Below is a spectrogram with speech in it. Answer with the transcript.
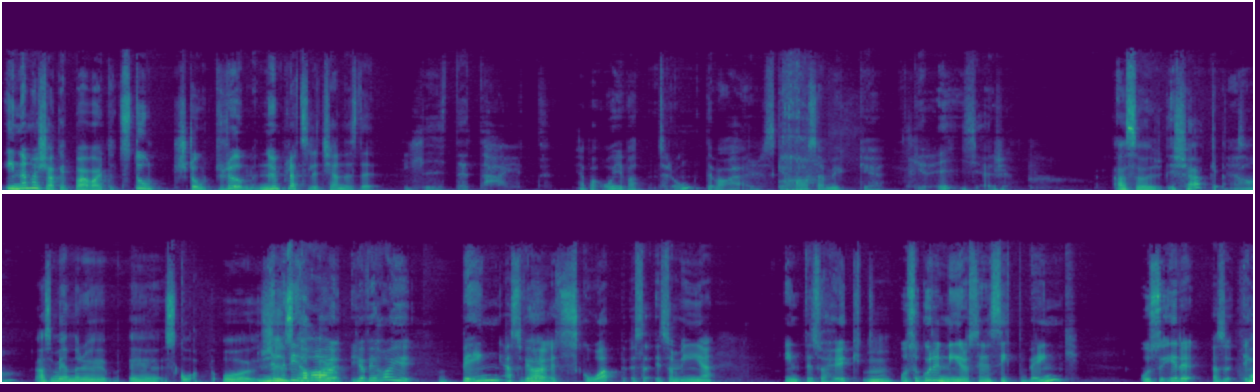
Innan har köket bara varit ett stort, stort rum. Nu plötsligt kändes det lite tajt. Jag bara, oj vad trångt det var här. Ska det vara så här mycket grejer? Alltså i köket? Ja. Alltså menar du eh, skåp och Nej, men vi kylskåpar? har, ja, vi har ju bäng, alltså vi Ja. har ett skåp som är inte så högt. Mm. Och så går det ner och så är det en sittbänk. Och så är det... Alltså, ex?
